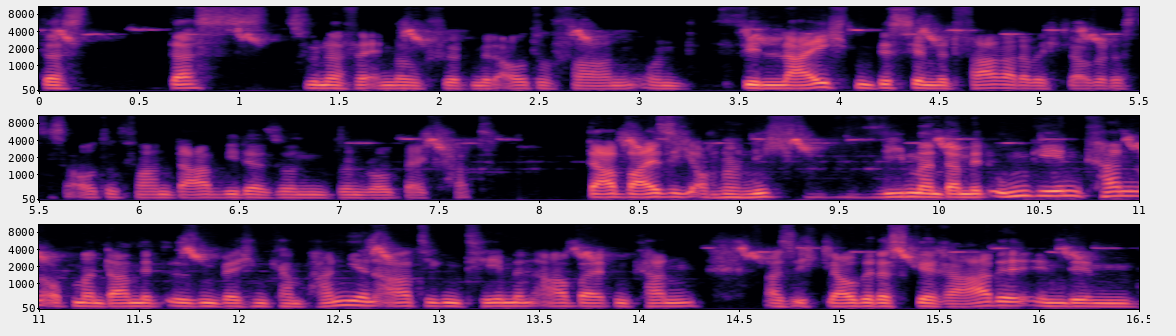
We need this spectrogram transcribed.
dass das zu einer Veränderung führt mit Autofahren und vielleicht ein bisschen mit Fahrrad, aber ich glaube, dass das Autofahren da wieder so ein, so ein Rollback hat. Da weiß ich auch noch nicht, wie man damit umgehen kann, ob man da mit irgendwelchen kampagnenartigen Themen arbeiten kann. Also ich glaube, dass gerade in dem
